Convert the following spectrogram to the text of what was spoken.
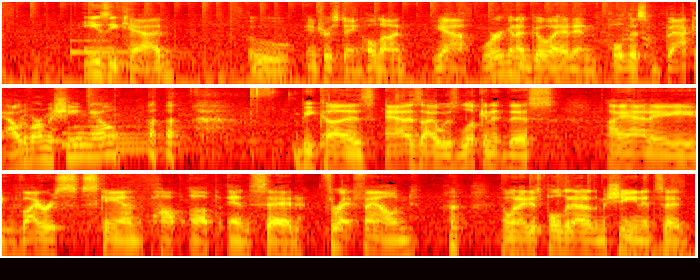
easy CAD. Ooh, interesting. Hold on. Yeah, we're gonna go ahead and pull this back out of our machine now. because as I was looking at this, I had a virus scan pop up and said, threat found. and when I just pulled it out of the machine, it said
